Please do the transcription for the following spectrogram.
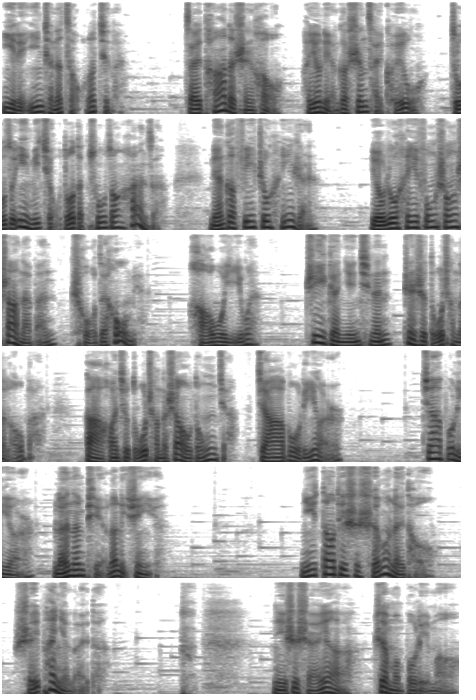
一脸阴沉的走了进来，在他的身后还有两个身材魁梧。足足一米九多的粗壮汉子，两个非洲黑人，犹如黑风双煞那般杵在后面。毫无疑问，这个年轻人正是赌场的老板，大环球赌场的少东家加布里尔。加布里尔冷冷瞥了李迅一眼：“你到底是什么来头？谁派你来的？你是谁呀？这么不礼貌！”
